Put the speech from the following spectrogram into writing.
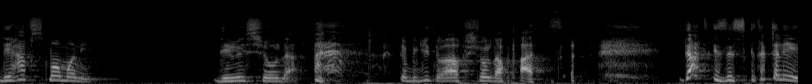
they have small money, they raise shoulder. they begin to have shoulder pads. That is, this, it's actually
